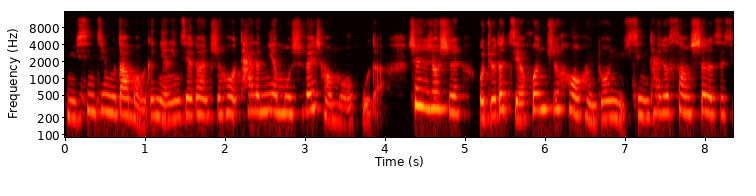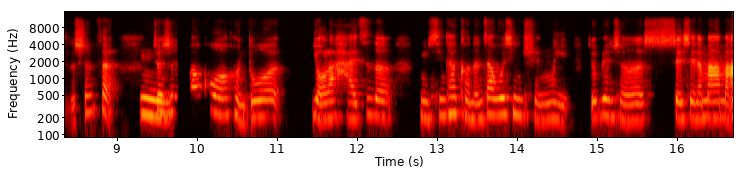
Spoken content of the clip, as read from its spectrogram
女性进入到某个年龄阶段之后，她的面目是非常模糊的，甚至就是我觉得结婚之后，很多女性她就丧失了自己的身份，嗯，就是包括很多有了孩子的女性，她可能在微信群里就变成了谁谁的妈妈，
